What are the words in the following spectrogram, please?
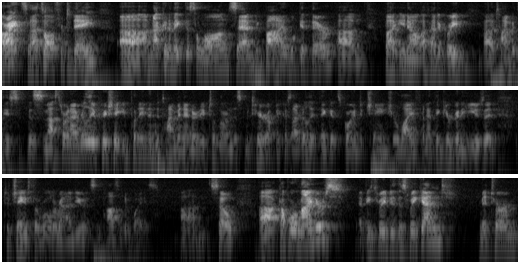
All right, so that's all for today. Uh, I'm not going to make this a long, sad goodbye. We'll get there. Um, but, you know, I've had a great uh, time with you this semester, and I really appreciate you putting in the time and energy to learn this material because I really think it's going to change your life, and I think you're going to use it to change the world around you in some positive ways. Um, so, uh, a couple reminders MP3 due this weekend, midterm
